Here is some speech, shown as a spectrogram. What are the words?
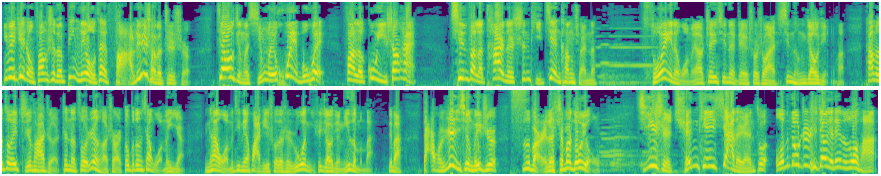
因为这种方式呢，并没有在法律上的支持，交警的行为会不会犯了故意伤害，侵犯了他人的身体健康权呢？所以呢，我们要真心的这说实话，心疼交警哈。他们作为执法者，真的做任何事儿都不能像我们一样。你看，我们今天话题说的是，如果你是交警，你怎么办？对吧？大家伙任性为之，死本的什么都有。即使全天下的人做，我们都支持交警这种做法，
